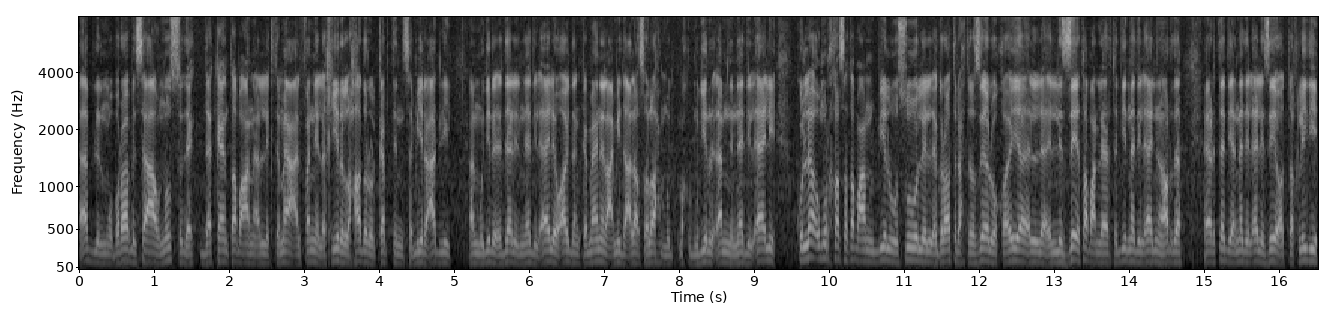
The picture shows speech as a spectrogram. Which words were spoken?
قبل المباراة بساعة ونص. ده, ده كان طبعا الاجتماع الفني الأخير اللي حضره الكابتن سمير عدلي المدير الإداري للنادي الأهلي وأيضا كمان العميد علاء صلاح مدير الأمن النادي الأهلي. كلها أمور خاصة طبعا بالوصول للإجراءات الاحترازية الوقائية اللي إزاي طبعا اللي هيرتديه النادي الأهلي النهارده. هيرتدي النادي الأهلي زيه التقليدي.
